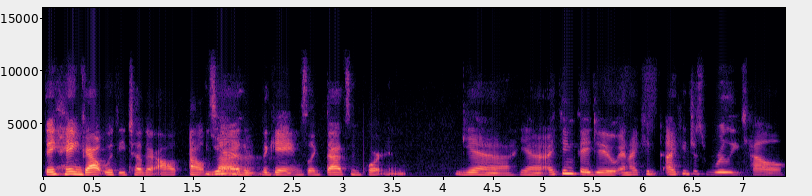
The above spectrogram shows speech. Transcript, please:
they hang out with each other out, outside yeah. of the games. Like that's important. Yeah, yeah. I think they do. And I could I could just really tell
